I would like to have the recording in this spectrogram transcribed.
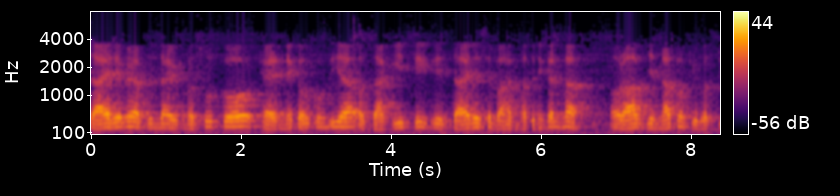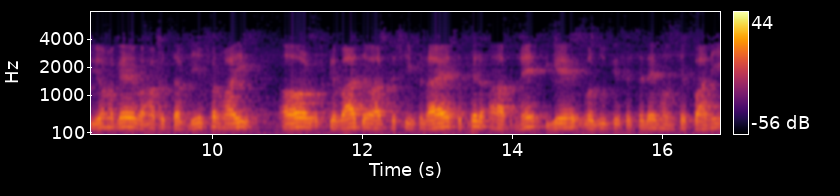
دائرے میں عبداللہ ابن مسعود کو ٹھہرنے کا حکم دیا اور تاکید کی کہ اس دائرے سے باہر مت نکلنا اور آپ جن نعتوں کی بستیوں میں گئے، وہاں پر تبدیل فرمائی اور اس کے بعد جب آپ تشریف لائے تو پھر آپ نے یہ وضو کے سلسلے میں ان سے پانی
